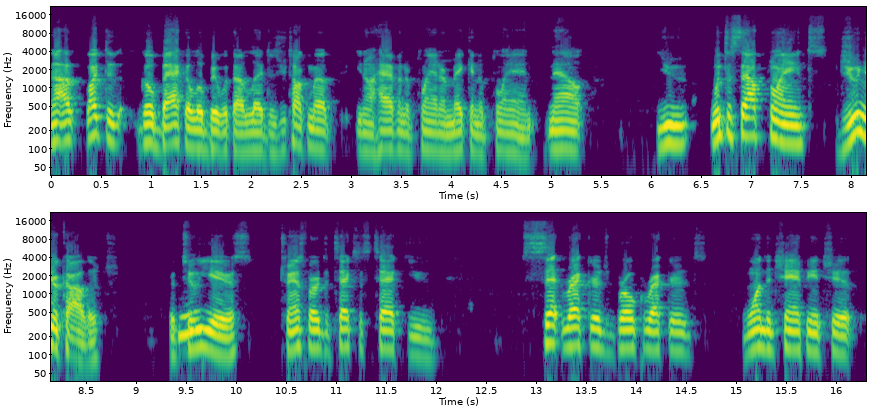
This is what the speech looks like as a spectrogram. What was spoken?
Now, I'd like to go back a little bit with our legends. You're talking about, you know, having a plan or making a plan. Now, you went to South Plains Junior College for mm-hmm. two years, transferred to Texas Tech. You set records, broke records, won the championship.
